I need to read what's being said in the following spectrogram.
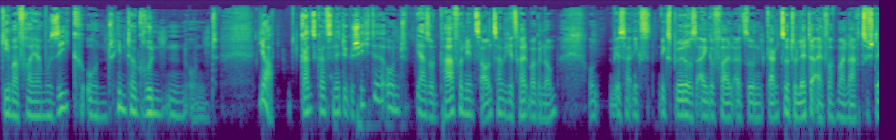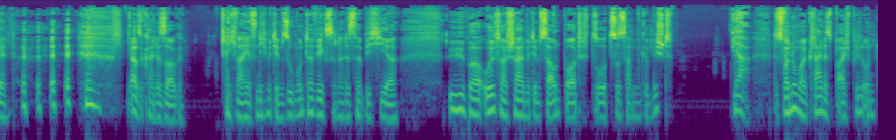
GEMA-freier Musik und Hintergründen und ja, ganz, ganz nette Geschichte und ja, so ein paar von den Sounds habe ich jetzt halt mal genommen und mir ist halt nichts nichts Blöderes eingefallen, als so einen Gang zur Toilette einfach mal nachzustellen. also keine Sorge. Ich war jetzt nicht mit dem Zoom unterwegs, sondern das habe ich hier über Ultraschall mit dem Soundboard so zusammen gemischt. Ja, das war nur mal ein kleines Beispiel und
